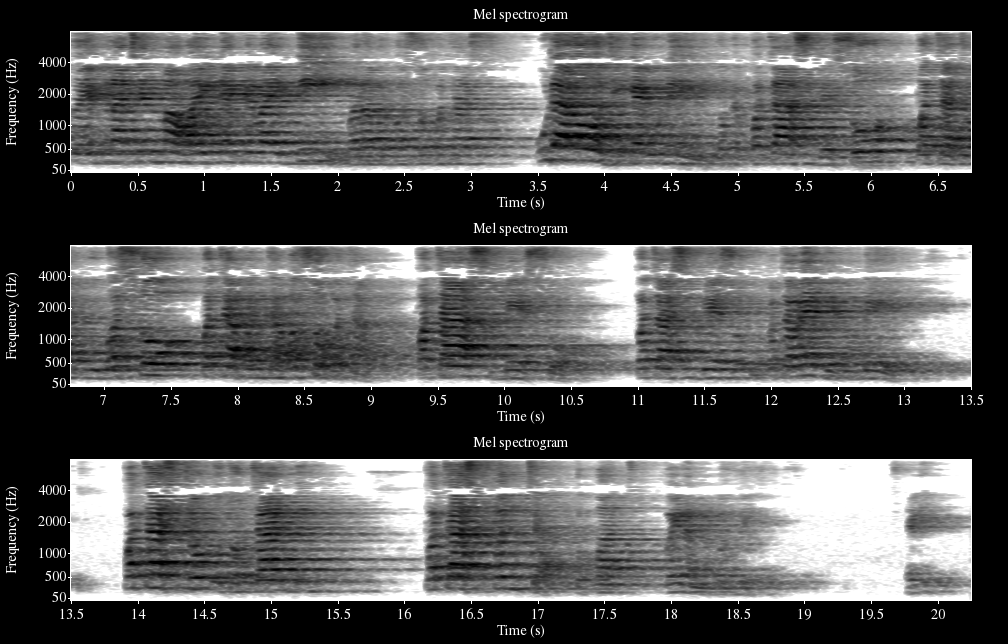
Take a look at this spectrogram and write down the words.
તો 1 ના છેદમાં y ને કહેવાય b 250 ઉડાડો, જે કાઈ ઉડે તો કે 50 બે 100 50 ચોકુ 200 50 પંચા 250 50 બે 100 50 બે 100 50 એ બે 50 ચોકુ તો 4 બી. 50 પંચા તો 5 પરિણામ બદલી રેડી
